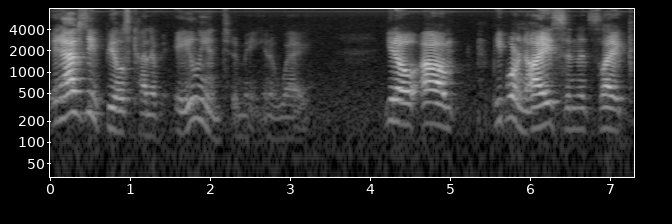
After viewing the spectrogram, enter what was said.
it actually feels kind of alien to me in a way. You know, um, people are nice, and it's like,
